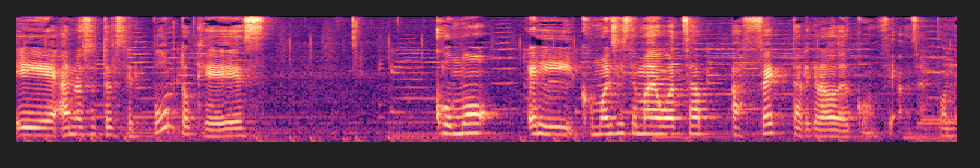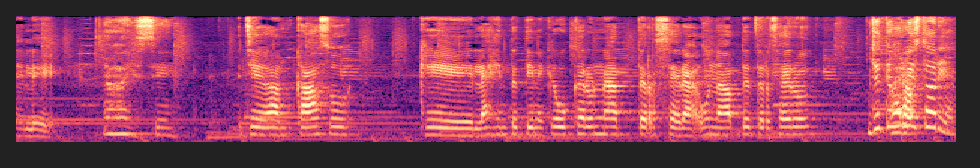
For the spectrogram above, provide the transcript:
eh, a nuestro tercer punto, que es cómo el, cómo el sistema de WhatsApp afecta el grado de confianza. Ponele, Ay, sí. llegan casos que la gente tiene que buscar una tercera, una app de tercero Yo tengo Para- una historia.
